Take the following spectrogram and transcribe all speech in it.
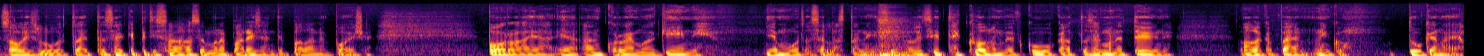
solisluuta, että sekin piti saada semmoinen parisentin palanen pois. Ja poraa ja, ja ankkuroimaan kiinni ja muuta sellaista, niin siinä oli sitten kolme kuukautta semmoinen tyyny olkapään niin kuin tukena ja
